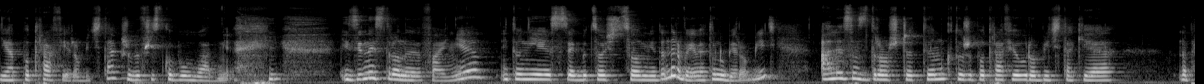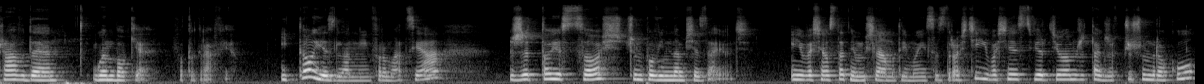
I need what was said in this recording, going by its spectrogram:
Ja potrafię robić tak, żeby wszystko było ładnie. I z jednej strony fajnie, i to nie jest jakby coś, co mnie denerwuje, ja to lubię robić, ale zazdroszczę tym, którzy potrafią robić takie naprawdę głębokie fotografie. I to jest dla mnie informacja, że to jest coś, czym powinnam się zająć. I właśnie ostatnio myślałam o tej mojej zazdrości i właśnie stwierdziłam, że także w przyszłym roku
